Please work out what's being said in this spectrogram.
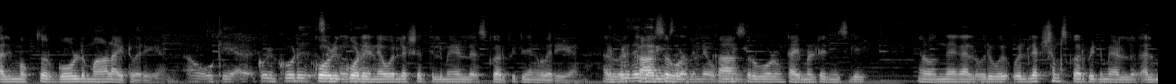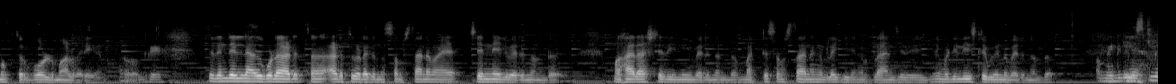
അൽ മുക്തർ ഗോൾഡ് മാളായിട്ട് വരികയാണ്. ഓക്കെ. കോഴിക്കോട് കോഴിക്കോട് തന്നെ ഒരു ലക്ഷത്തിൽ മേളിൽ സ്ക്വയർ ഫീറ്റ് ഞങ്ങൾ വരികയാണ്. അതുപോലെ കാസർഗോഡ് കാസർഗോഡും ടൈമിൾട്ടേനിയസ്ലി ഞങ്ങൾ ഒന്നേകാൽ ഒരു ഒരു ലക്ഷം സ്ക്വയർ ഫീറ്റ് മേളിൽ അൽ മുക്തർ ഗോൾഡ് മാൾ വരികയാണ്. ഇതിന്റെ എല്ലാം അതുകൂടെ അടുത്ത അടുത്ത് കിടക്കുന്ന സംസ്ഥാനമായ ചെന്നൈയിൽ വരുന്നുണ്ട്. മഹാരാഷ്ട്രയിൽ ഇനിയും വരുന്നുണ്ട്. മറ്റ് സംസ്ഥാനങ്ങളിലേക്ക് ഞങ്ങൾ പ്ലാൻ ചെയ്ത് കഴിഞ്ഞാൽ മിഡിൽ ഈസ്റ്റിൽ വീണ്ടും വരുന്നുണ്ട്. മിഡിൽ ഈസ്റ്റിൽ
